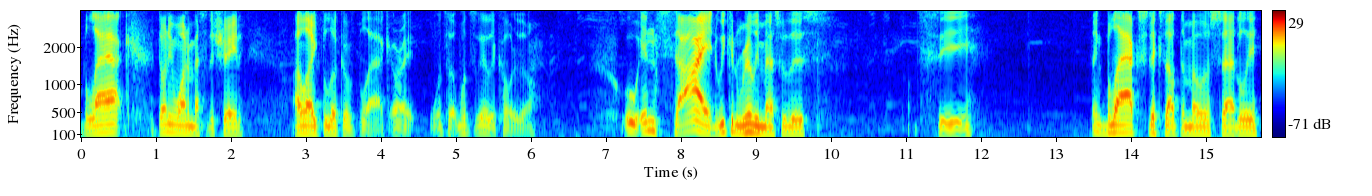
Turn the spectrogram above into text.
Black. Don't even want to mess with the shade. I like the look of black. All right. What's up? What's the other color though? Ooh, inside. We can really mess with this. Let's see. I think black sticks out the most, sadly.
